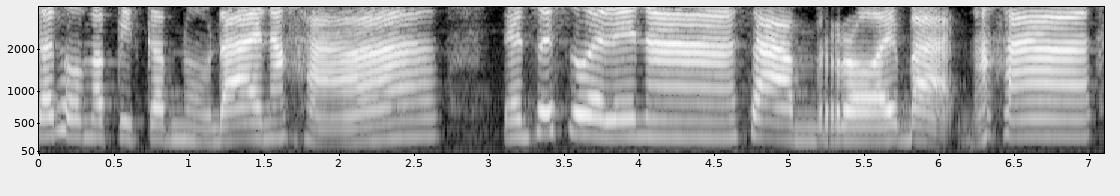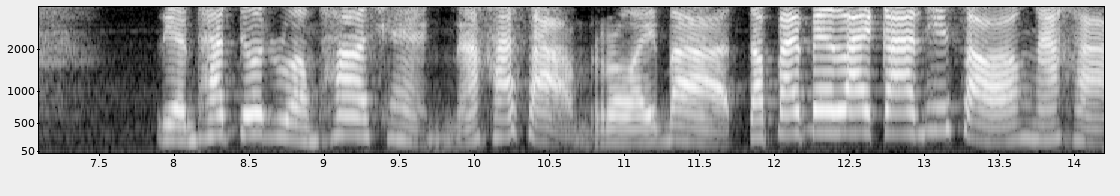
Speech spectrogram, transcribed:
ก็โทรมาปิดกับหนูได้นะคะ เหรียญสวยๆเลยนะสามร้อยบาทนะคะ เหรียญพัดยศหลวงพ่อแฉ่งนะคะสามร้อยบาท ต่อไปเป็นรายการที่สองนะคะ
